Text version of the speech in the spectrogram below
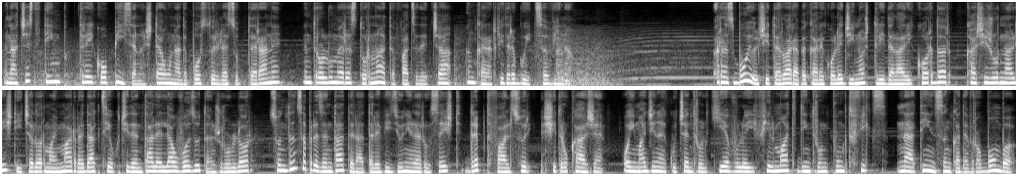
În acest timp, trei copii se nășteau în adăposturile subterane, într-o lume răsturnată față de cea în care ar fi trebuit să vină. Războiul și teroarea pe care colegii noștri de la Recorder, ca și jurnaliștii celor mai mari redacții occidentale le-au văzut în jurul lor, sunt însă prezentate la televiziunile rusești drept falsuri și trucaje – o imagine cu centrul Chievului filmat dintr-un punct fix, neatins încă de vreo bombă,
